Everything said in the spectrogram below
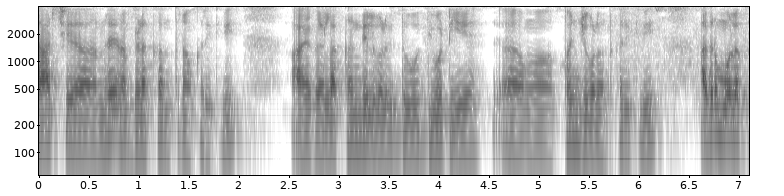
ಟಾರ್ಚ್ ಅಂದರೆ ಬೆಳಕು ಅಂತ ನಾವು ಕರಿತೀವಿ. ಆಗೆಲ್ಲ ಕಂದಿಲುಗಳಿದ್ದು ದಿವಟಿಗೆ ಪಂಜುಗಳು ಅಂತ ಕರಿತೀವಿ. ಅದ್ರ ಮೂಲಕ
